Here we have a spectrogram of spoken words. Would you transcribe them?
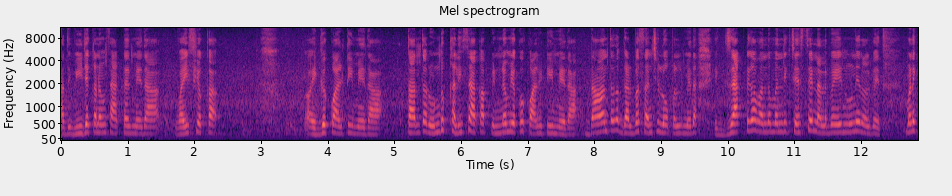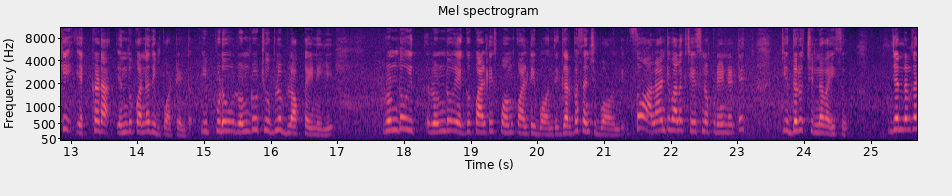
అది వీర్యకణం ఫ్యాక్టర్ మీద వైఫ్ యొక్క ఎగ్ క్వాలిటీ మీద దాంతో రెండు కలిసాక పిండం యొక్క క్వాలిటీ మీద దాని తర్వాత గర్భసంచి లోపల మీద ఎగ్జాక్ట్గా వంద మందికి చేస్తే నలభై నుండి నలభై ఐదు. మనకి ఎక్కడ ఎందుకు అన్నది ఇంపార్టెంట్. ఇప్పుడు రెండు ట్యూబ్లు బ్లాక్ అయినాయి రెండు రెండు ఎగ్ క్వాలిటీ స్పోమ్ క్వాలిటీ బాగుంది గర్భసంచి బాగుంది. సో అలాంటి వాళ్ళకి చేసినప్పుడు ఏంటంటే ఇద్దరు చిన్న వయసు. జనరల్గా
